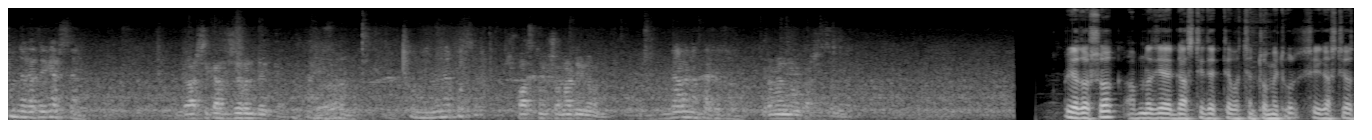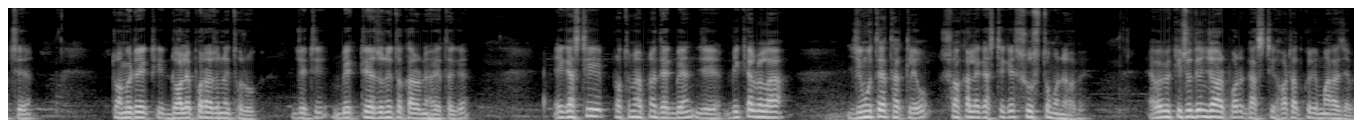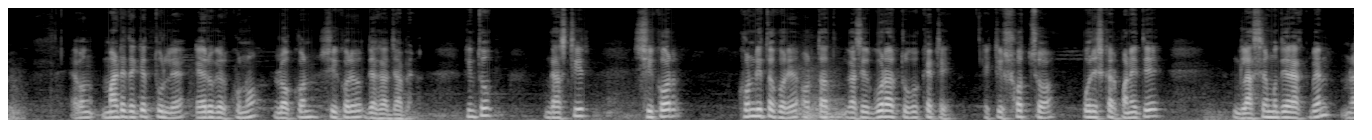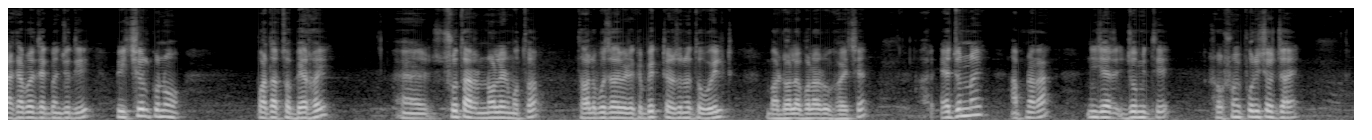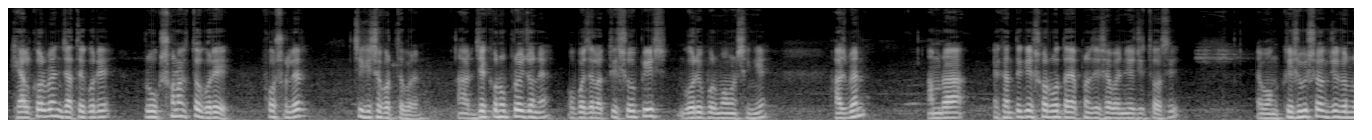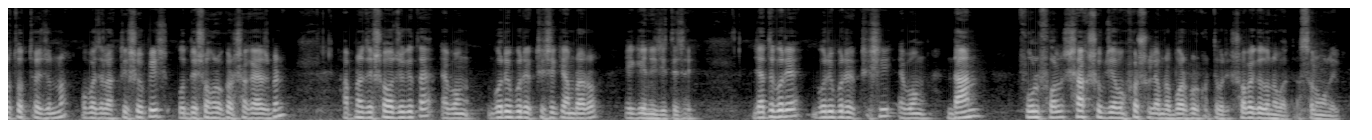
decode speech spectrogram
কোন জায়গা থেকে আসছেন রাশি কাশি সেভেন থেকে কোন ইউনিয়নে পড়ছে সোনাটি গ্রামের নাম কাশি সেভেন প্রিয় দর্শক আপনারা যে গাছটি দেখতে পাচ্ছেন টমেটোর সেই গাছটি হচ্ছে টমেটো একটি ডলে পরাজনিত রোগ যেটি ব্যাকটেরিয়াজনিত কারণে হয়ে থাকে। এই গাছটি প্রথমে আপনি দেখবেন যে বিকেলবেলা জিমুতে থাকলেও সকালে গাছটিকে সুস্থ মনে হবে। এভাবে কিছুদিন যাওয়ার পর গাছটি হঠাৎ করে মারা যাবে। এবং মাটি থেকে তুললে এ রোগের কোনো লক্ষণ, শিকড়েও দেখা যাবে না। কিন্তু গাছটির শিকড় খণ্ডিত করে, অর্থাৎ গাছের গোড়াটুকু কেটে একটি স্বচ্ছ, পরিষ্কার পানিতে গ্লাসের মধ্যে রাখবেন। রাখার পরে দেখবেন যদি পিছল কোনো পদার্থ বের হয় সুতার নলের মতো, তাহলে বোঝা যাবে এটাকে ব্যাকটেরিয়াজনিত ওয়েল্ট বা ডলা ফলা রোগ হয়েছে। আর এর জন্যই আপনারা নিজের জমিতে সবসময় পরিচর্যায় খেয়াল করবেন, যাতে করে রোগ শনাক্ত করে ফসলের চিকিৎসা করতে পারেন। আর যে কোনো প্রয়োজনে উপজেলা কৃষি অফিস গরিপুর ময়মনসিংহে আসবেন। আমরা এখান থেকে সর্বদাই আপনাদের সেবায় নিয়োজিত আছি এবং কৃষি বিষয়ক যে কোনো তথ্যের জন্য উপজেলা কৃষি অফিস উদ্দেশ্য সংরক্ষণ শাখায় আসবেন। আপনাদের সহযোগিতা এবং গরিপুরের কৃষিকে আমরা আরও এগিয়ে নিয়ে যেতে চাই। যাতে করে গরিপুরের কৃষি এবং ধান, ফুল, ফল, শাকসবজি এবং ফসলে আমরা ভরপুর করতে পারি। সবাইকে ধন্যবাদ। আসসালামু আলাইকুম।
